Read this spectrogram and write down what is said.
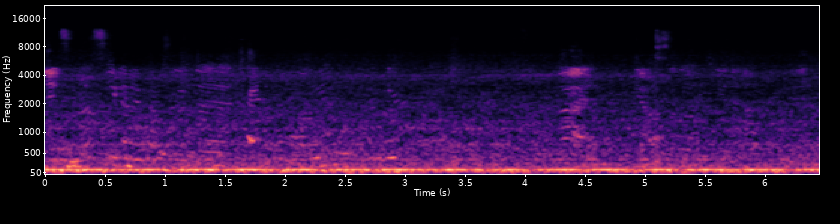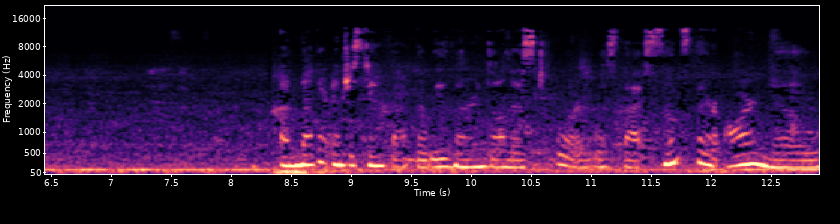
Is mostly going to go through the but Another interesting fact that we learned on this tour was that since there are no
